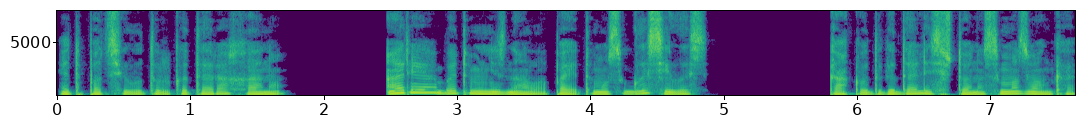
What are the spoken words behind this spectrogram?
Это под силу только Тарахану. Ария об этом не знала, поэтому согласилась. «Как вы догадались, что она самозванка?»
